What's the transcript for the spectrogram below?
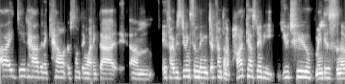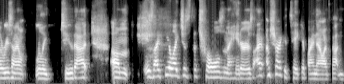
I did have an account or something like that, um, if I was doing something different than a podcast, maybe YouTube, maybe this is another reason I don't really do that. Um, is I feel like just the trolls and the haters. I, am sure I could take it by now. I've gotten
